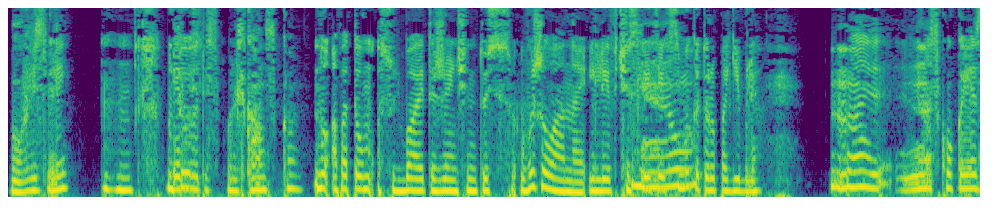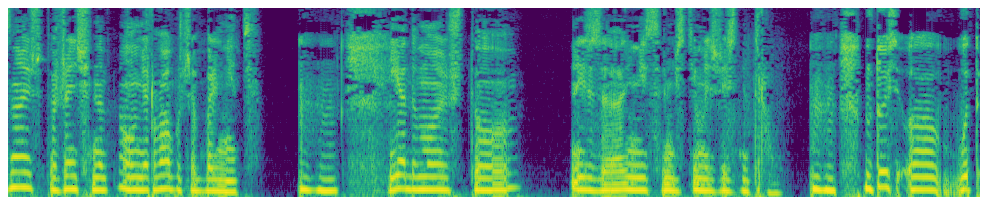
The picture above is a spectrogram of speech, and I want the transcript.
увезли. Угу. Ну, Первую есть, республиканскую. Ну, а потом судьба этой женщины, то есть выжила она или в числе тех ну, семи, которые погибли? Ну, насколько я знаю, что женщина умерла уже в больнице. Угу. Я думаю, что из-за несовместимой с жизнью травм. Угу. Ну, то есть, э, вот,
